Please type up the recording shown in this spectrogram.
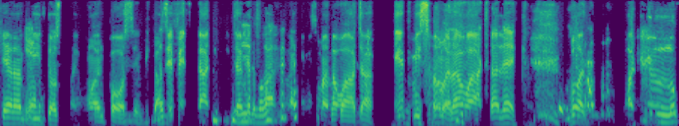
can't be just by one person. Because if it's that, tell me give me some of the water. Give me some of the water, like. But what do you look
